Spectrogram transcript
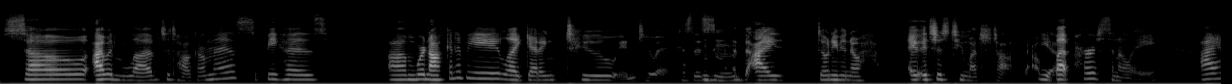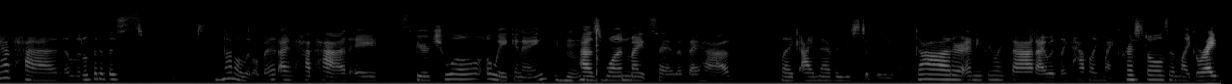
So I would love to talk on this because um, we're not going to be like getting too into it because this Mhm. I don't even know. How, it's just too much to talk about. Yeah. But personally, I have had a little bit of a not a little bit. I have had a spiritual awakening, Mhm. as one might say that they have. Like I never used to believe in God or anything like that. I would like have like my crystals and like write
